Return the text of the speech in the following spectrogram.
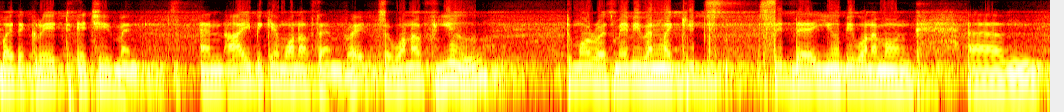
by the great achievement, and I became one of them. Right. So one of you tomorrow is maybe when my kids sit there, you'll be one among um,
